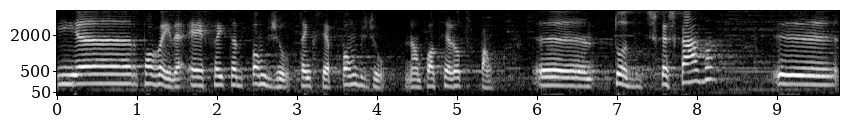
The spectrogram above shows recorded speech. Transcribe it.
e a poveira é feita de pão beiju. Tem que ser pão beiju, não pode ser outro pão. Uh, todo descascado uh,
